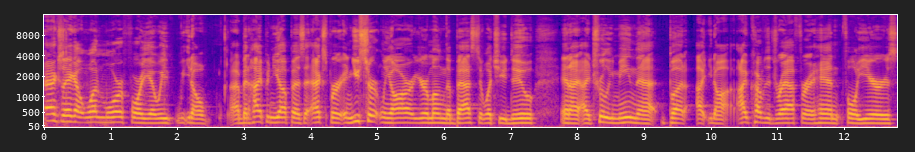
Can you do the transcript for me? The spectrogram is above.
Actually, I got one more for you. We, we you know, I've been hyping you up as an expert, and you certainly are. You're among the best at what you do, and I, I truly mean that. But uh, you know, I've covered the draft for a handful of years,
